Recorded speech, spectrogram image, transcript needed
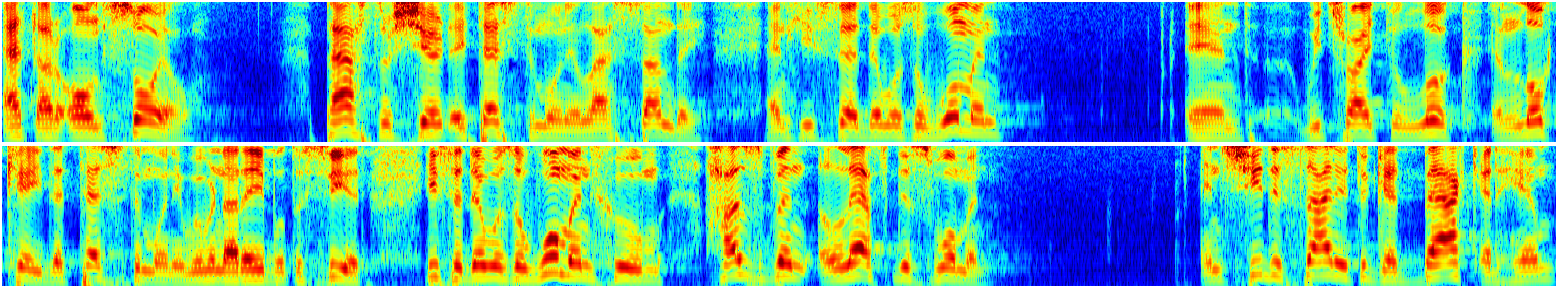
at our own soil. Pastor shared a testimony last Sunday and he said there was a woman and we tried to look and locate the testimony. We were not able to see it. He said there was a woman whom husband left this woman and she decided to get back at him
